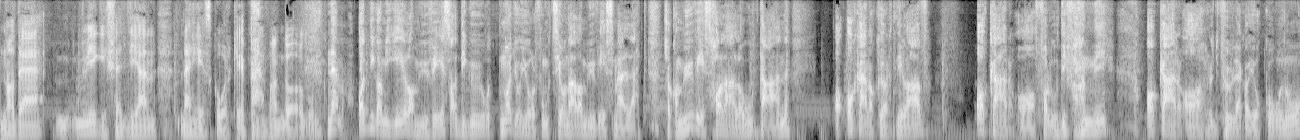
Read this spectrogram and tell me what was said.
Na de mégis egy ilyen nehéz kórképpel van dolgunk. Nem, addig, amíg él a művész, addig ő ott nagyon jól funkcionál a művész mellett. Csak a művész halála után, a, akár a Courtney Love, akár a Faludi Fanni, akár a, főleg a Ono,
